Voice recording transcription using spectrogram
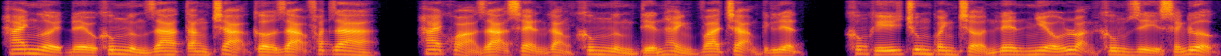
hai người đều không ngừng gia tăng trả cờ dạ phát ra hai khỏa dạ sẻn gẳng không ngừng tiến hành va chạm kịch liệt không khí chung quanh trở nên nhiễu loạn không gì sánh được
